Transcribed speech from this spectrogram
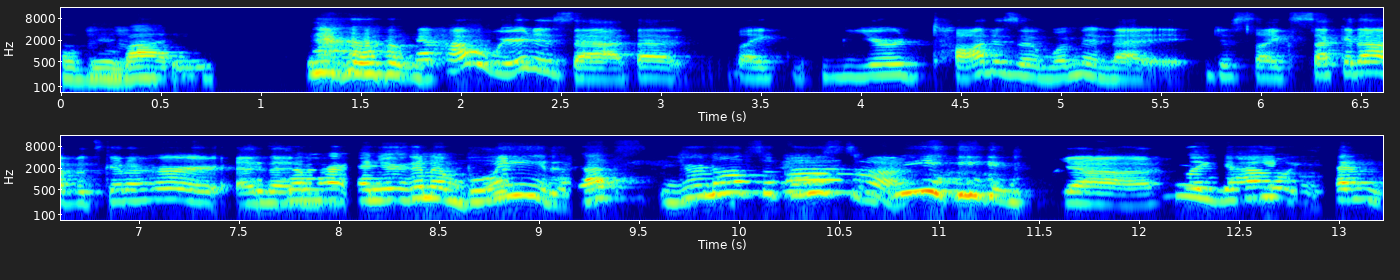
of your Mhm. body yeah. How weird is that? That like you're taught as a woman that it just like suck it up, it's gonna hurt, and it's then hurt and you're gonna bleed that's you're not supposed Yeah. to bleed yeah, like how and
